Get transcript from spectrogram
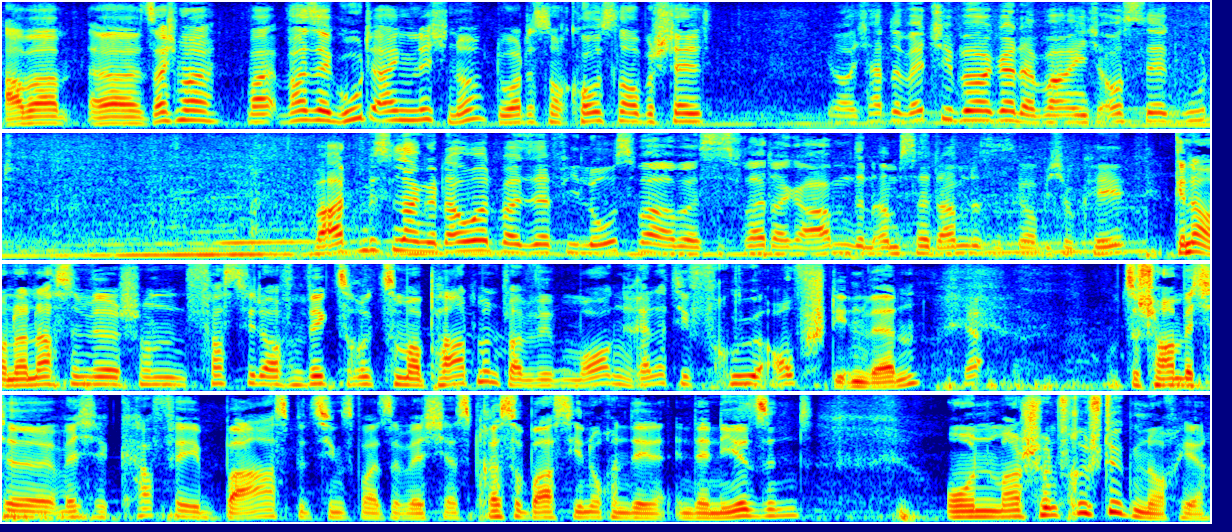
Aber, äh, sag ich mal, war, war sehr gut eigentlich, ne? Du hattest noch Coleslaw bestellt. Genau, ich hatte Veggie Burger, der war eigentlich auch sehr gut. War hat ein bisschen lange gedauert, weil sehr viel los war, aber es ist Freitagabend in Amsterdam, das ist glaube ich okay. Genau, und danach sind wir schon fast wieder auf dem Weg zurück zum Apartment, weil wir morgen relativ früh aufstehen werden. Ja. Um zu schauen, welche, welche Kaffee-Bars bzw. welche Espresso-Bars hier noch in der, in der Nähe sind. Und mal schön frühstücken noch hier.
